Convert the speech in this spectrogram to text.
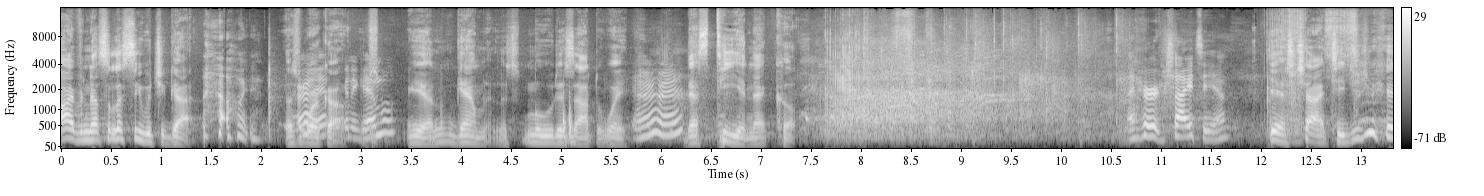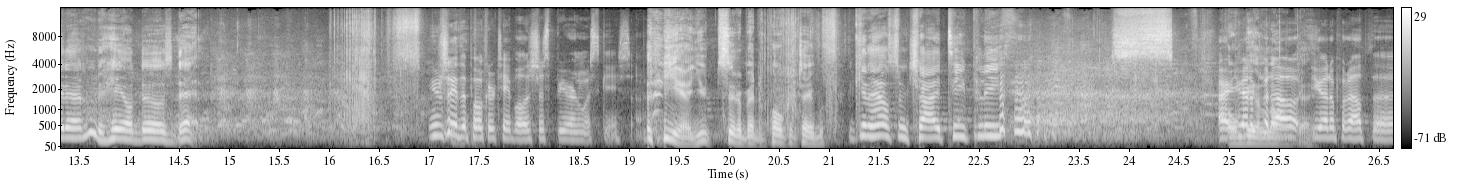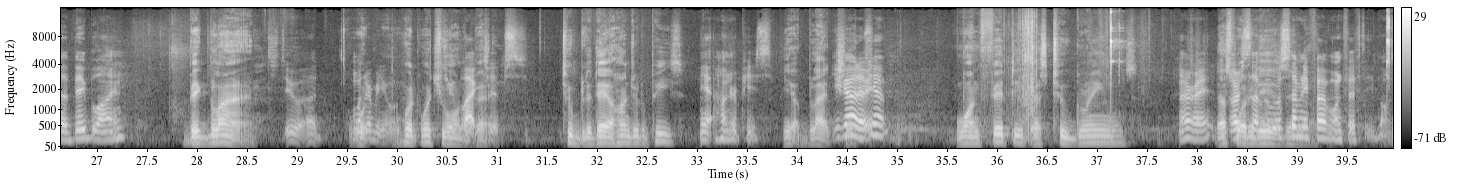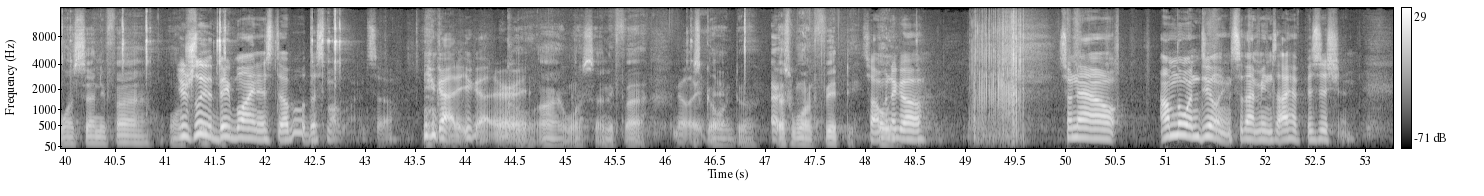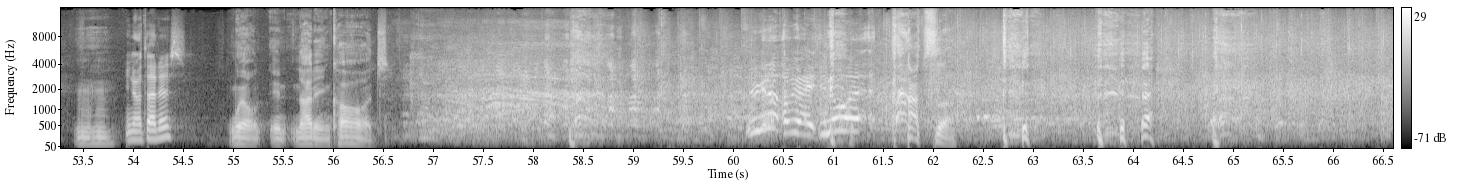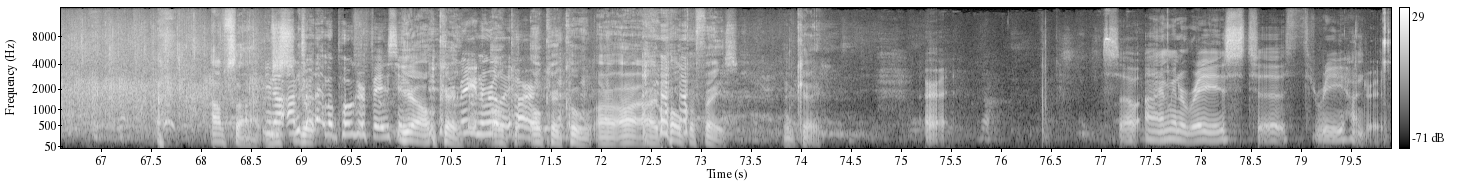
All right, Vanessa, let's see what you got. Oh, yeah. Let's All work right, out. Gonna gamble? Yeah, I'm gambling. Let's move this out the way. All right. That's tea in that cup. I heard chai tea. Huh? Yes, chai tea. Did you hear that? Who the hell does that? Usually at the poker table, it's just beer and whiskey. So yeah, you sit up at the poker table. Can I have some chai tea, please? all right, you gotta put out. day. You gotta put out the big blind. Big blind. Just do uh, whatever you want. What, what you Two want black chips. Two, they're 100 apiece? Yeah, hundred piece. Yeah, black You chips. You got it. Yep. 150, that's two green ones. All right. That's Or what it seven- is, well, isn't 75, 150. bump. 175? Usually the big blind is double the small blind. So you got it. You got it. All right. All right, 175. Go Let's right go there. and do it. That's 150. So I'm Oh, gonna go. So now I'm the one dealing, so that means I have position. Mm-hmm. You know what that is? Well, in, not in cards. You're gonna. Okay. You know what? I'm sorry. I'm sorry. You know, Just I'm go- trying to have a poker face here. Yeah, okay. You're making it really okay, hard. Okay, cool. All right, all right, all right, poker face. Okay. All right. So I'm gonna raise to 300.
